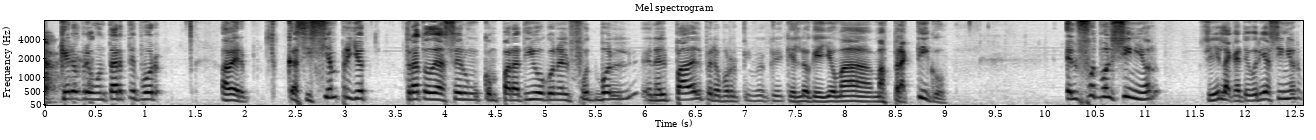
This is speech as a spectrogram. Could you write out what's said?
quiero preguntarte por. A ver, casi siempre yo trato de hacer un comparativo con el fútbol en el pádel, pero porque que, es lo que yo más, más practico. El fútbol senior, ¿sí? la categoría senior,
